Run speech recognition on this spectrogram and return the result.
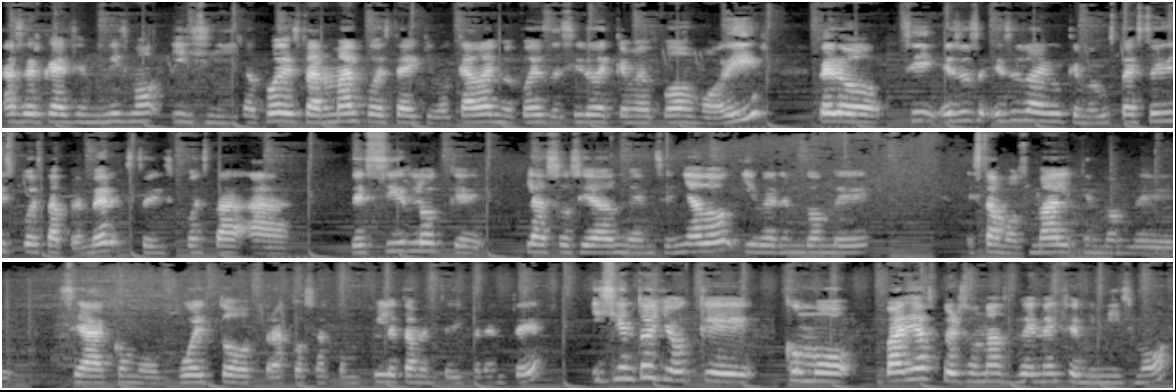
acerca del feminismo y si o sea, puede estar mal, puede estar equivocada y me puedes decir de que me puedo morir, pero sí, eso es, eso es algo que me gusta. Estoy dispuesta a aprender, estoy dispuesta a decir lo que la sociedad me ha enseñado y ver en dónde estamos mal, en dónde se ha como vuelto otra cosa completamente diferente. Y siento yo que como varias personas ven el feminismo,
